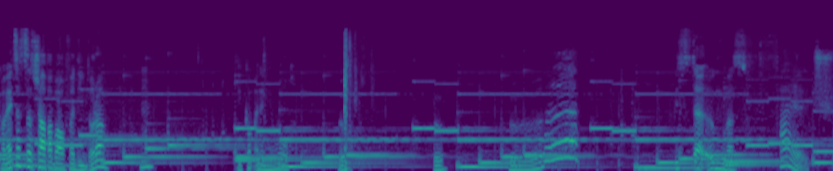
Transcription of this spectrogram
Komm, jetzt hast du das Schaf aber auch verdient, oder? Hm? Wie kommt man denn hier da irgendwas falsch?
